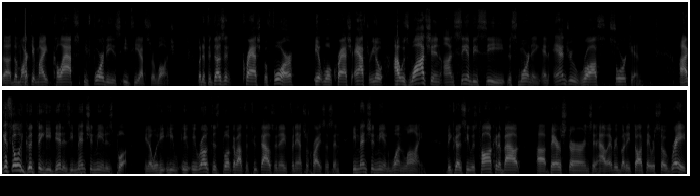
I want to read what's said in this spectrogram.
Uh, the market might collapse before these ETFs are launched. But if it doesn't crash before, it will crash after. You know, I was watching on CNBC this morning, and Andrew Ross Sorkin, I guess the only good thing he did is he mentioned me in his book. You know, when he, he, he wrote this book about the 2008 financial crisis, and he mentioned me in one line because he was talking about uh, Bear Stearns and how everybody thought they were so great.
